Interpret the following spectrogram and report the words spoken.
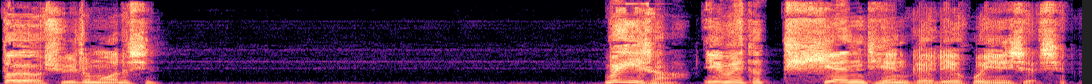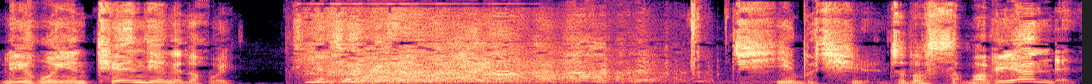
都有徐志摩的信。为啥？因为他天天给林徽因写信，林徽因天天给他回。气不气人？这都什么变的呢？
